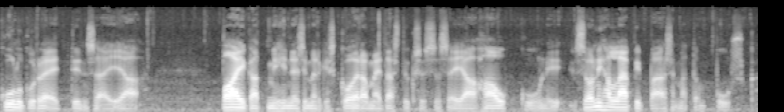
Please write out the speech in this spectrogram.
kulkureittinsä ja paikat, mihin esimerkiksi koirametästyksessä se jää haukkuu, niin se on ihan läpipääsemätön puska.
